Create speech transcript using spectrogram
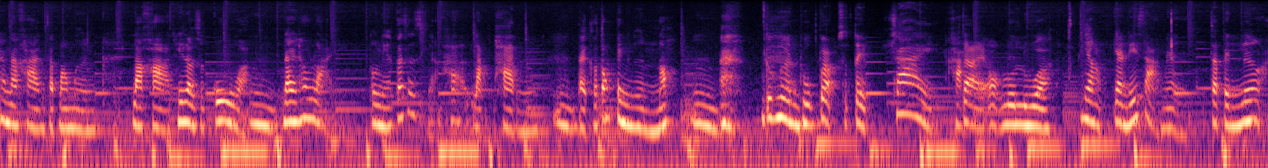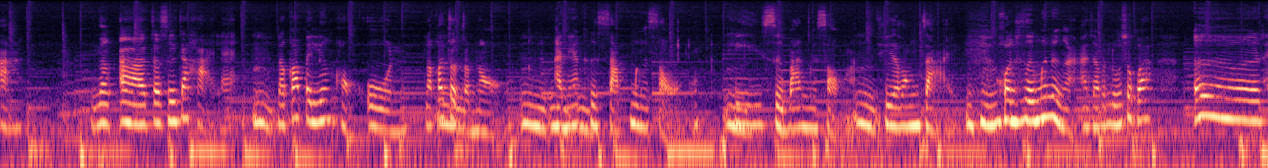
ธนาคารจะประเมินราคาที่เราจะกู้อะอืมได้เท่าไหร่ ตรงเนี้ยก็จะเสียค่าหลักพันอืมแต่ก็ต้องเป็นเงินเนาะอืมก็เงินทุกแบบสเต็ปใช่ค่ะจ่ายออกรัวอย่างอย่างที่สามเนี่ยจะเป็นเรื่องอะเงิน อ่าจะซื้อจะขายแหละๆอืมแล้วก็เป็นเรื่องของโอน แล้วก็จดจำนองมอันเนี้ยคือซับมือสองอืมที่ซื้อบ้านมือสองอะอืม ที่จะต้องจ่ายมคนซื้อมือหนึ่งอะอาจจะรู้สึกว่า เออแท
